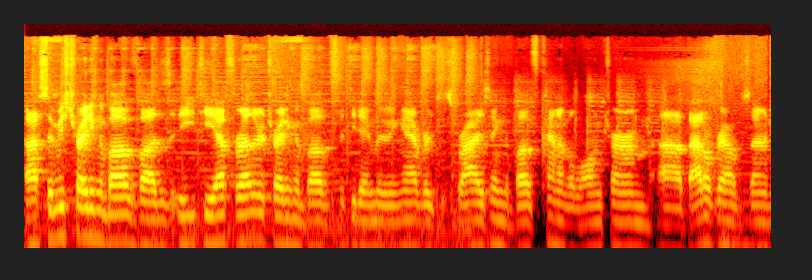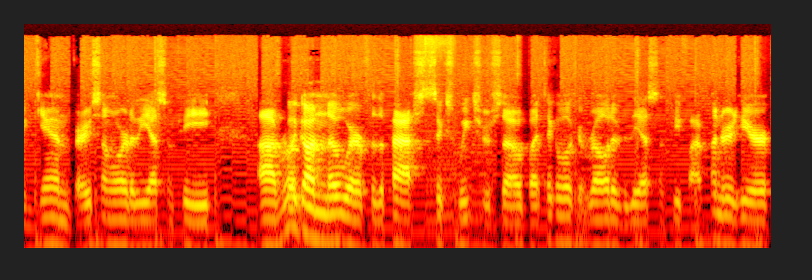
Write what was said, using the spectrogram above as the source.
uh, semis trading above uh, the ETF, rather trading above 50-day moving average. It's rising above kind of a long-term uh, battleground zone. Again, very similar to the S&P. Uh, really gone nowhere for the past six weeks or so. But take a look at relative to the S&P 500 here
